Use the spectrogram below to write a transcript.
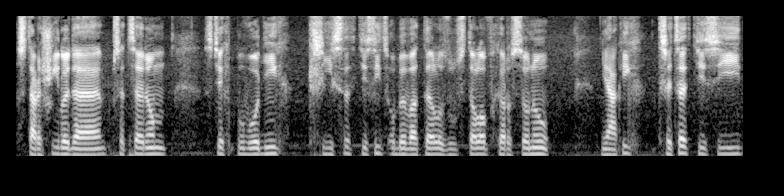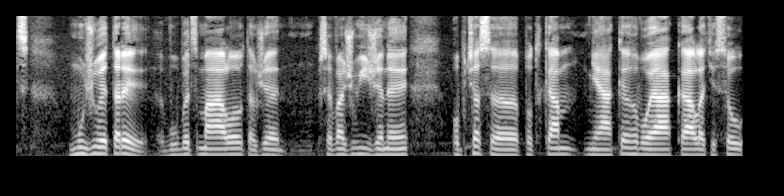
starší lidé, přece jenom z těch původních 300 tisíc obyvatel zůstalo v Chersonu nějakých 30 tisíc, mužů je tady vůbec málo, takže převažují ženy. Občas eh, potkám nějakého vojáka, ale ti jsou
